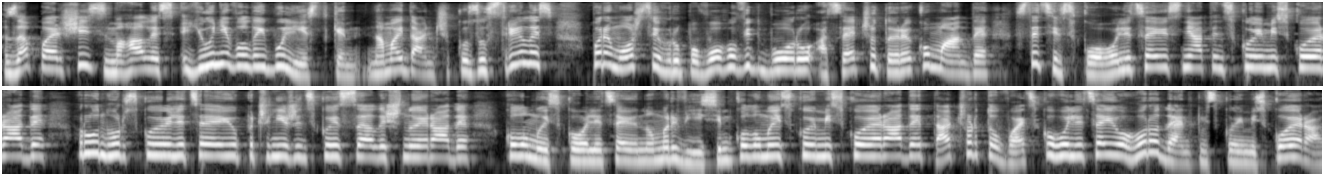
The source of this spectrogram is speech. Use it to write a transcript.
За першість змагались юні волейболістки. На майданчику зустрілись переможці групового відбору. А це чотири команди: Стецівського ліцею Снятинської міської ради, Рунгурського ліцею Печеніжинської селищної ради, Коломийського ліцею номер 8 Коломийської міської ради та Чортовецького ліцею Городенківської міської ради.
